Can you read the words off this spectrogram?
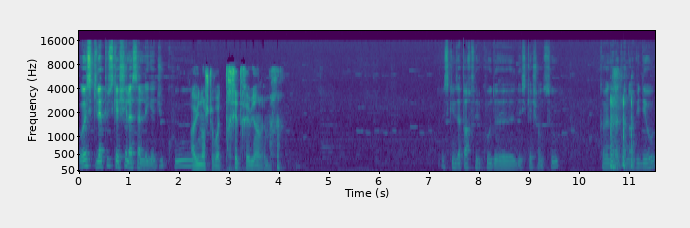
Où est-ce qu'il a pu se cacher la salle, les gars Du coup? Ah oui, non, je te vois très très bien même. Est-ce qu'il nous a pas refait le coup de, de se cacher en dessous Comme dans la dernière vidéo?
